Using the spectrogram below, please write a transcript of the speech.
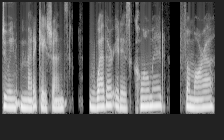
doing medications, whether it is Clomid, Femara,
